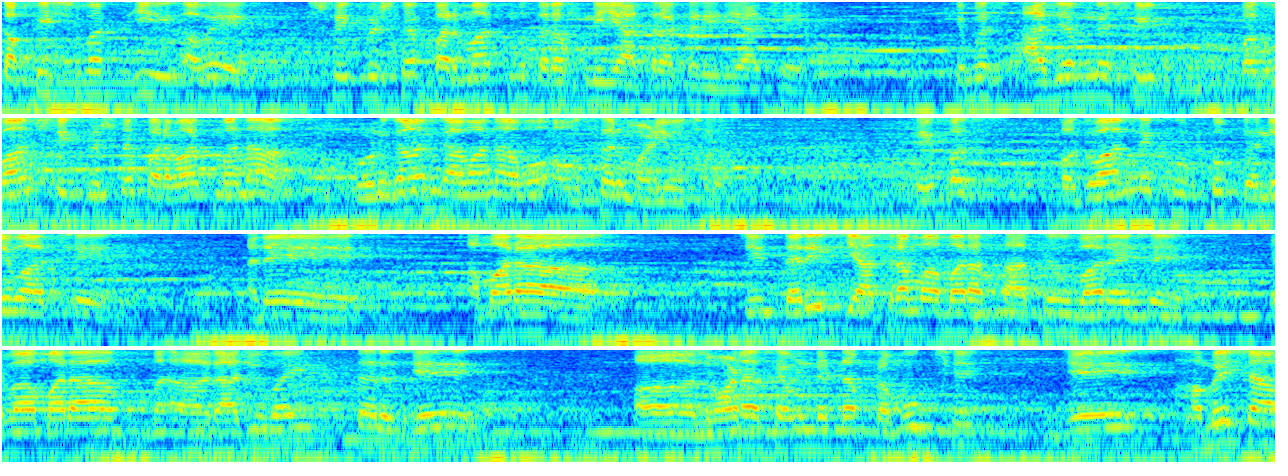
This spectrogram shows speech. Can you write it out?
કપિશ્વરથી હવે શ્રી કૃષ્ણ પરમાત્મા તરફની યાત્રા કરી રહ્યા છે. કે બસ આજે અમને શ્રી ભગવાન શ્રી કૃષ્ણ પરમાત્માના ગુણગાન ગાવાના આવો અવસર મળ્યો છે. તે બસ ભગવાનને ખૂબ ખૂબ ધન્યવાદ છે. અને અમારા જે દરેક યાત્રામાં અમારા સાથે ઊભા રહે છે, એવા અમારા રાજુભાઈ ઠક્કર જે લોહાણા સેવન પ્રમુખ છે જે હંમેશા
